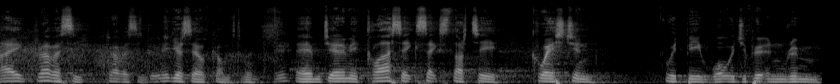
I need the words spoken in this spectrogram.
Aye, grab a seat. Grab a seat. Make yourself comfortable. Um, Jeremy, classic 6:30 question would be: What would you put in room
